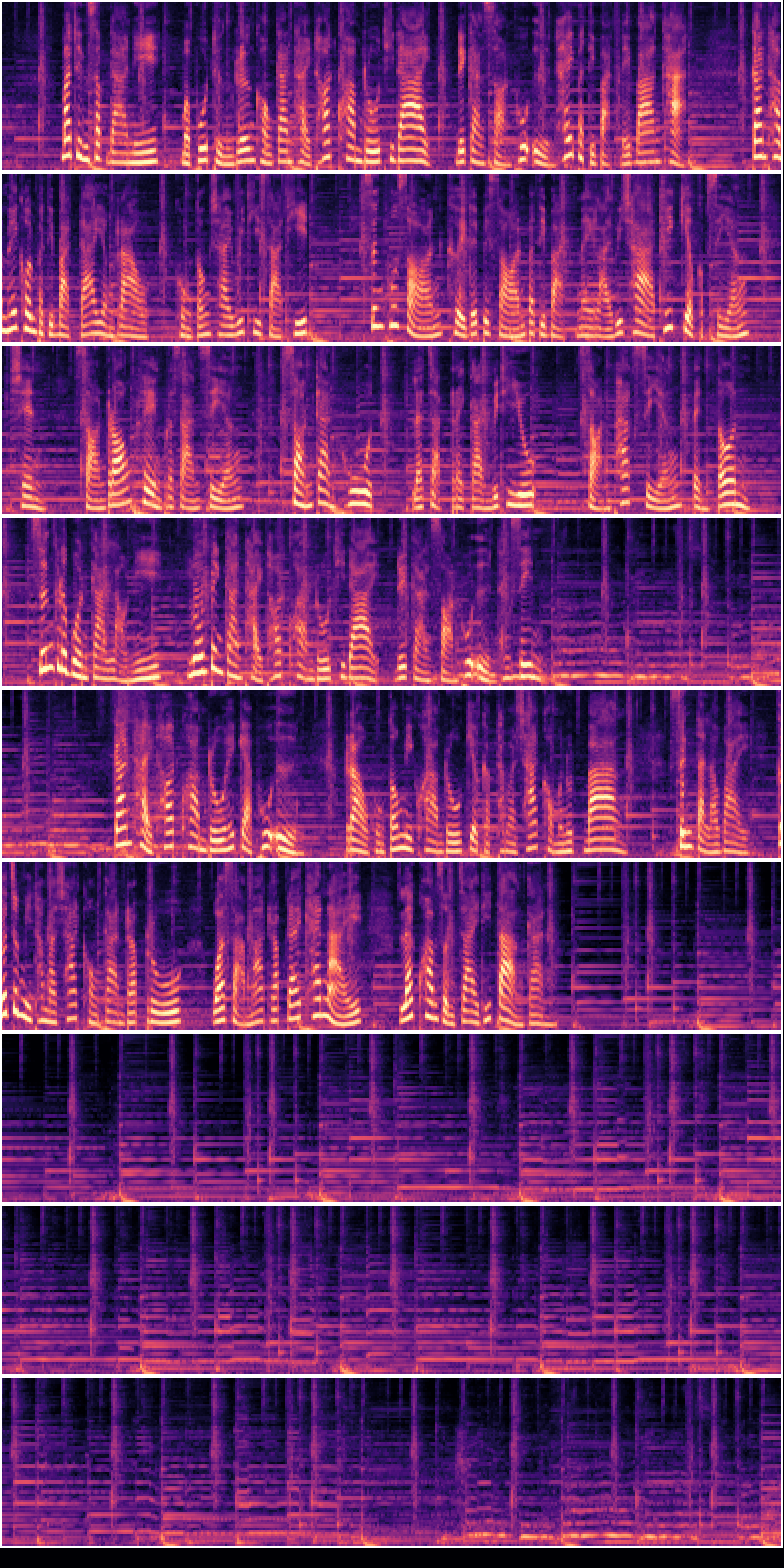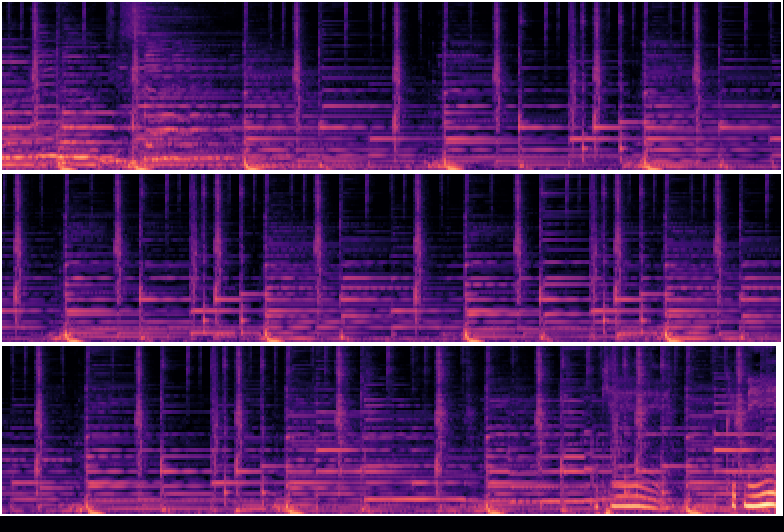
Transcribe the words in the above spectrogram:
2 มาถึงสัปดาห์นี้มาพูดถึงเรื่องของการถ่ายทอดความรู้ที่ได้ด้วยการสอนผู้อื่นให้ปฏิบัติได้บ้างค่ะ การทำให้คนปฏิบัติได้อย่างเราคงต้องใช้วิธีสาธิต ซึ่งผู้สอนเคยได้ไปสอนปฏิบัติในหลายวิชาที่เกี่ยวกับเสียง เช่น สอนร้องเพลงประสานเสียง สอนการพูด และจัดรายการวิทยุ สอนภาคเสียงเป็นต้น ซึ่งกระบวนการเหล่านี้ล้วนเป็นการถ่ายทอดความรู้ที่ได้ด้วยการสอนผู้อื่นทั้งสิ้น การถ่ายทอดความรู้ให้แก่ผู้อื่น เราคงต้องมีความรู้เกี่ยวกับธรรมชาติของมนุษย์บ้าง ซึ่งแต่ละวัยก็จะมีธรรมชาติของการรับรู้ ว่าสามารถรับได้แค่ไหน และความสนใจที่ต่างกัน เค คลิปนี้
